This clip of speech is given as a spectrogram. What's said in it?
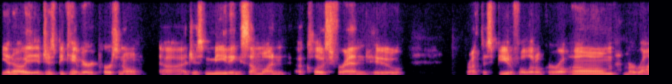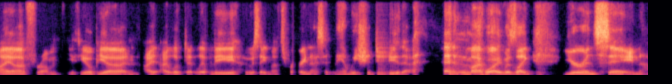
you know it, just became very personal. Uh, just meeting someone, a close friend who brought this beautiful little girl home, Mariah from Ethiopia. And I, I looked at Libby, who was eight months pregnant. And I said, man, we should do that. And my wife was like, "You're insane.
